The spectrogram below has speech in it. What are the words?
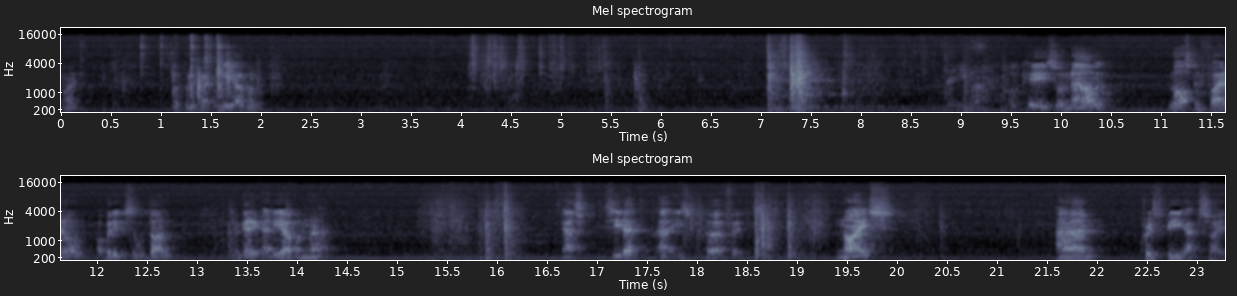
Alright. So put it back in the oven. Okay, so now, last and final, I believe it's all done. I'm get it out the oven now. That's, see that? That is perfect. Nice and crispy outside.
